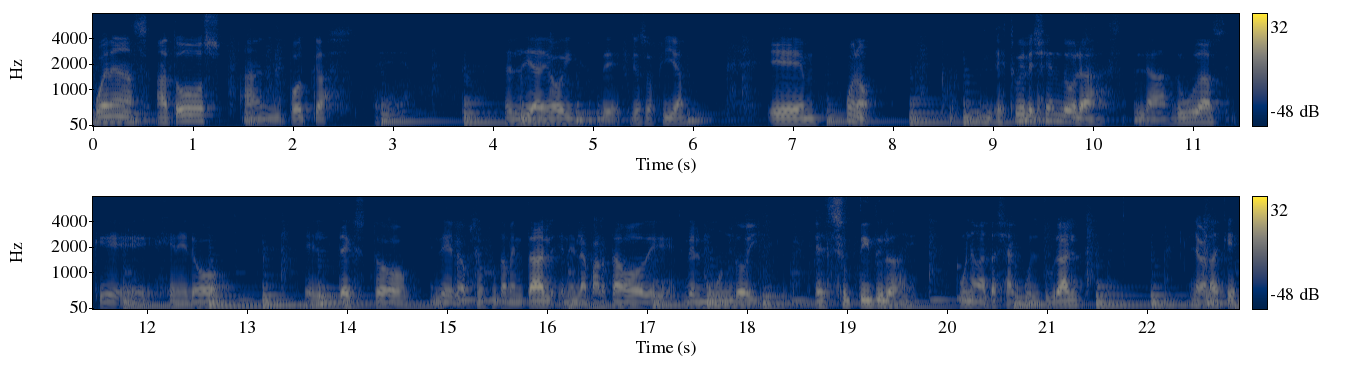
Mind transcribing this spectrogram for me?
Buenas a todos al podcast eh, del día de hoy de filosofía. Eh, bueno, estuve leyendo las, las dudas que generó el texto de la opción fundamental en el apartado de, del mundo y el subtítulo de una batalla cultural. La verdad que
